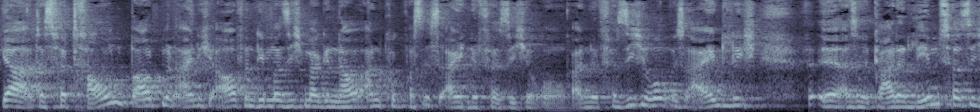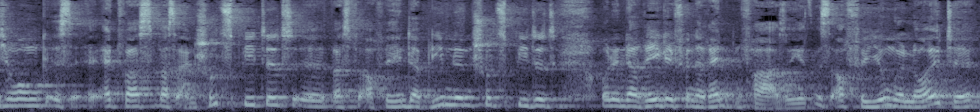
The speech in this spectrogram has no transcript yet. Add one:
Ja, das Vertrauen baut man eigentlich auf, indem man sich mal genau anguckt, was ist eigentlich eine Versicherung. Eine Versicherung ist eigentlich, äh, also gerade eine Lebensversicherung ist etwas, was einen Schutz bietet, äh, was auch für Hinterbliebenen Schutz bietet und in der Regel für eine Rentenphase. Jetzt ist auch für junge Leute,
